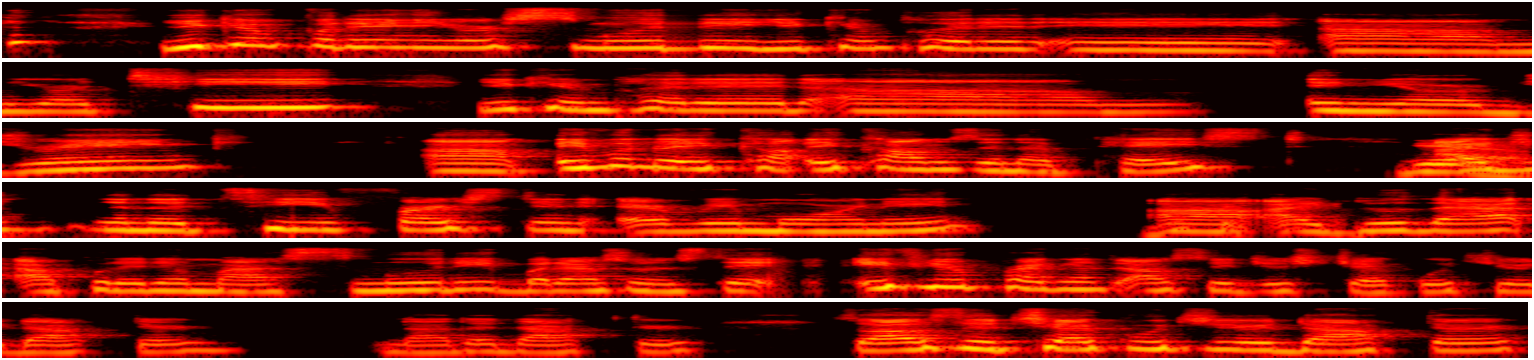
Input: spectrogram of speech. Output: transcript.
you can put it in your smoothie. You can put it in um, your tea. You can put it um, in your drink. Um, even though it, co- it comes in a paste, yeah. I drink in a tea first thing every morning. Uh, I do that. I put it in my smoothie. But I was going to say, if you're pregnant, I'll say just check with your doctor not a doctor. So I would check with your doctor.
